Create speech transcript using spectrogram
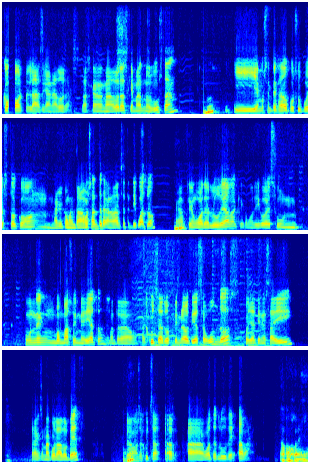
con las ganadoras. Las ganadoras que más nos gustan. Ujú. Y hemos empezado, por supuesto, con la que comentábamos antes, la ganadora del 74, la Ujú. canción Waterloo de ABBA, que como digo es un, un, un bombazo inmediato. En cuanto escuchas los primeros 10 segundos, pues ya tienes ahí, para que se me ha colado Beth. Pero vamos a escuchar a Waterloo de ABBA. Vamos con ella.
